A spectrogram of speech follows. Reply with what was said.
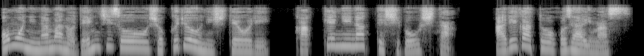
主に生の電磁層を食料にしており、活気になって死亡した。ありがとうございます。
